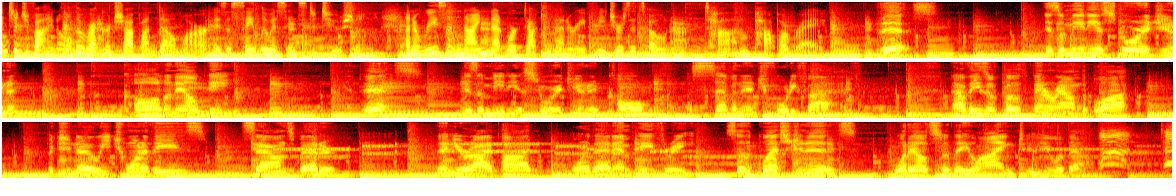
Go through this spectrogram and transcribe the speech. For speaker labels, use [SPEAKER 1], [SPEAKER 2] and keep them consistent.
[SPEAKER 1] Vintage Vinyl, the record shop on Delmar, is a St. Louis institution, and a recent Nine Network documentary features its owner, Tom Papa Ray.
[SPEAKER 2] This is a media storage unit called an LP. And this is a media storage unit called a 7 inch 45. Now, these have both been around the block, but you know, each one of these sounds better than your iPod or that MP3. So the question is, what else are they lying to you about?
[SPEAKER 3] One, two,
